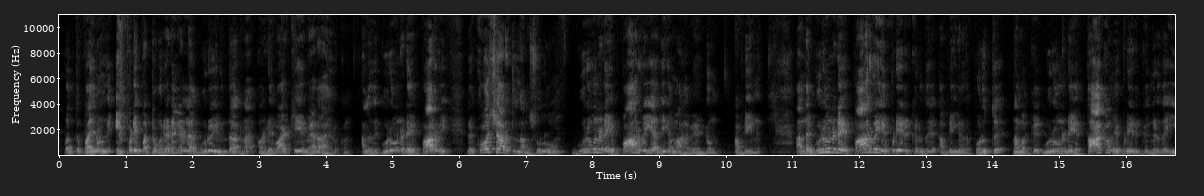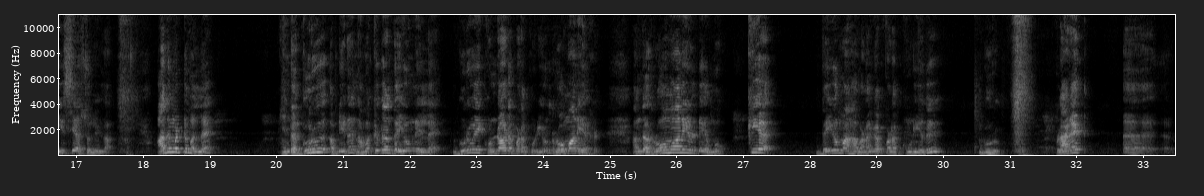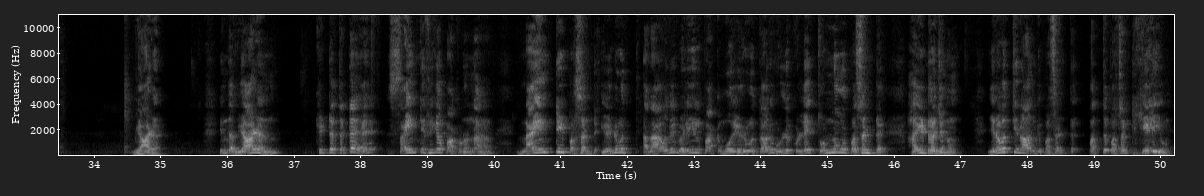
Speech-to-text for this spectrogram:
பத்து பதினொன்று இப்படிப்பட்ட ஒரு இடங்களில் குரு இருந்தார்னா அவனுடைய வாழ்க்கையே மேலாக இருக்கும். அல்லது குருவனுடைய பார்வை இந்த கோச்சாரத்தில் நாம் சொல்லுவோம் குருவனுடைய பார்வை அதிகமாக வேண்டும் அப்படின்னு. அந்த குருவனுடைய பார்வை எப்படி இருக்கிறது அப்படிங்கிறத பொறுத்து நமக்கு குருவனுடைய தாக்கம் எப்படி இருக்குங்கிறத ஈஸியாக சொல்லிடலாம். அது மட்டுமல்ல இந்த குரு அப்படின்னா நமக்கு தான் தெய்வம்னு இல்லை குருவை கொண்டாடப்படக்கூடியவர்கள் ரோமானியர்கள். அந்த ரோமானியர்களுடைய முக்கிய தெய்வமாக வணங்கப்படக்கூடியது குரு. பிளானட் வியாழன். இந்த வியாழன் கிட்டத்தட்ட சயின்டிஃபிக்காக பார்க்கணுன்னா நைன்டி பர்சன்ட் எழுபத் அதாவது வெளியில் பார்க்கும்போது எழுபத்தாறு உள்ளுக்குள்ளே தொண்ணூறு பர்சன்ட் ஹைட்ரஜனும் இருபத்தி நான்கு பர்சன்ட் பத்து பர்சன்ட் ஹீலியும்.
